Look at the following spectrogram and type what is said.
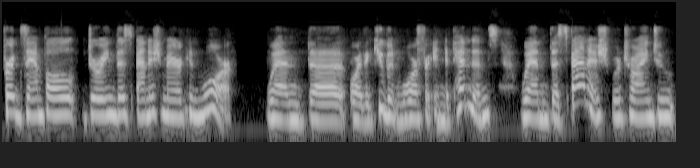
for example, during the Spanish American War, when the or the Cuban War for Independence, when the Spanish were trying to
